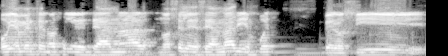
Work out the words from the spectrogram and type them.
obviamente no se le desea nada, no se le desea a nadie, pues, pero sí,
